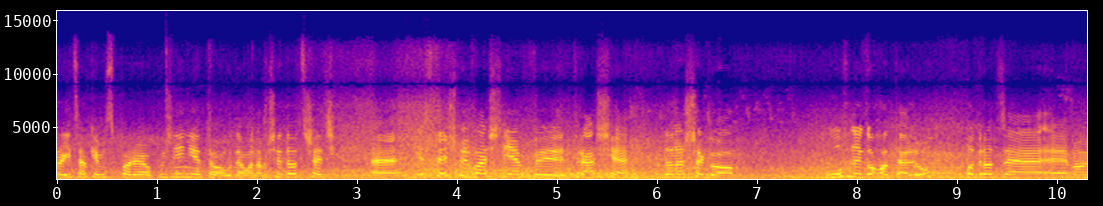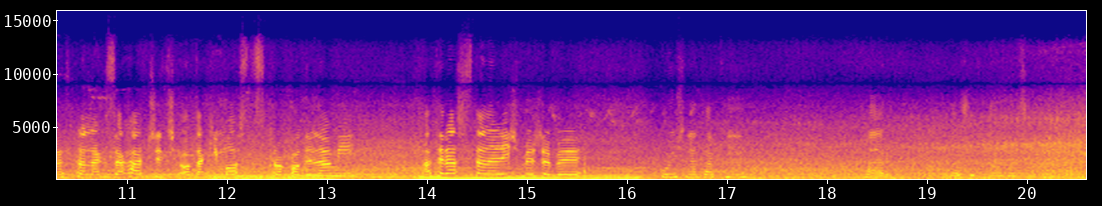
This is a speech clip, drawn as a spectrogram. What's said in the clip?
Wczoraj całkiem spore opóźnienie, to udało nam się dotrzeć. E, jesteśmy właśnie w trasie do naszego głównego hotelu. Po drodze e, mamy w planach zahaczyć o taki most z krokodylami, a teraz stanęliśmy, żeby pójść na taki park warzywno-owocowy.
